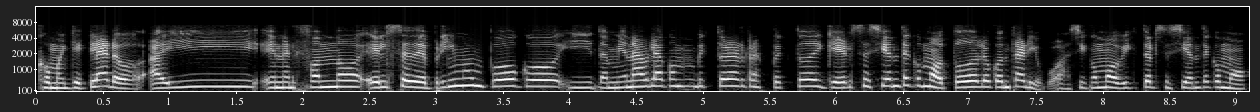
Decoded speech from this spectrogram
como que claro, ahí en el fondo él se deprime un poco y también habla con Víctor al respecto de que él se siente como todo lo contrario, pues así como Víctor se siente como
